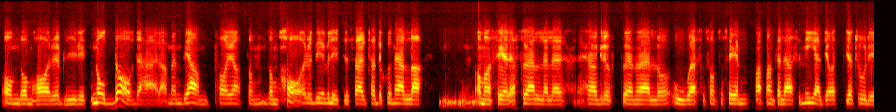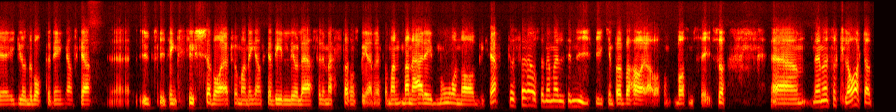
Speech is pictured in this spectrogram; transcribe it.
om de har blivit nådda av det här. Men det antar jag att de, de har. Och det är väl lite så traditionella Mm, om man ser SHL eller högre upp, NHL och OS och sånt så säger man att man inte läser media. Jag tror det i grund och botten är en ganska eh, utsliten klyscha bara. Jag tror man är ganska villig att läsa det mesta som spelare. För man, man är i mån av bekräftelse och sen är man lite nyfiken på att höra vad som, vad som sägs. Så, eh, nej men såklart att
